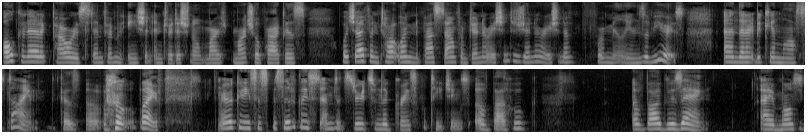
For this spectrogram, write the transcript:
All kinetic powers stem from an ancient and traditional mar- martial practice which I've been taught, learned, and passed down from generation to generation of, for millions of years. and then it became lost to time because of life. Aerokinesis specifically stems its roots from the graceful teachings of Bahu of Baguzang. I most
